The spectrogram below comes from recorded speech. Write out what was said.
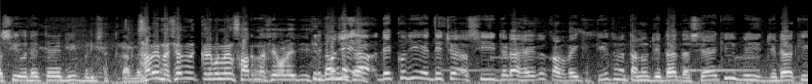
ਅਸੀਂ ਉਹਦੇ ਤੇ ਜੀ ਬੜੀ ਸਖਤ ਕਾਰਵਾਈ ਸਾਰੇ ਨਸ਼ੇ ਦੇ ਕ੍ਰਿਮੀਨਲ ਸਾਰੇ ਨਸ਼ੇ ਵਾਲੇ ਜੀ। ਦੇਖੋ ਜੀ ਅ, ਦੇਖੋ ਜੀ ਇਹਦੇ ਚ ਅਸੀਂ ਜਿਹੜਾ ਹੈਗਾ ਕਾਰਵਾਈ ਕੀਤੀ ਹੈ ਤੇ ਮੈਂ ਤੁਹਾਨੂੰ ਜਿੱਦਾਂ ਦੱਸਿਆ ਹੈ ਕਿ ਵੀ ਜਿਹੜਾ ਕਿ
